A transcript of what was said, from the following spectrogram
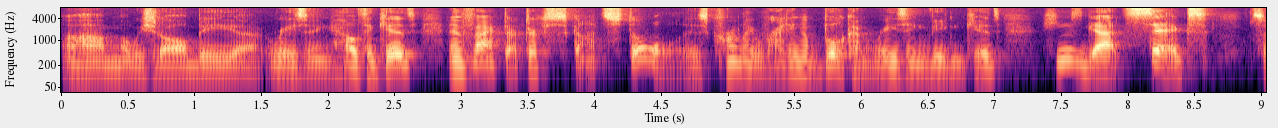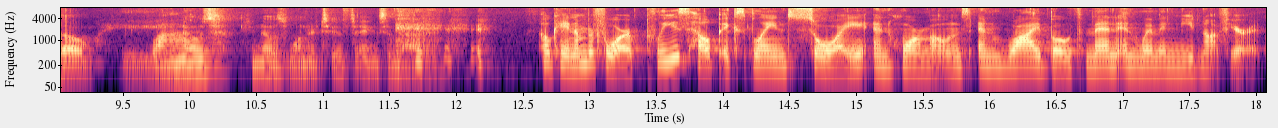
Um, we should all be uh, raising healthy kids. In fact, Dr. Scott Stoll is currently writing a book on raising vegan kids. He's got six, so he, wow. knows he knows one or two things about it. okay, number four. Please help explain soy and hormones and why both men and women need not fear it.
